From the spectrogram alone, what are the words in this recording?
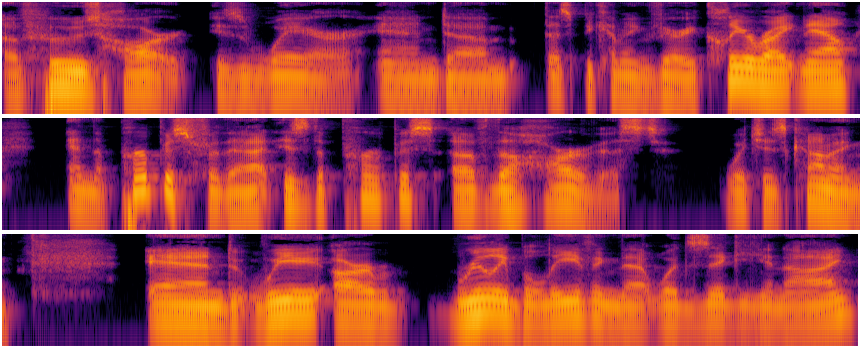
of whose heart is where. And um, that's becoming very clear right now. And the purpose for that is the purpose of the harvest, which is coming. And we are really believing that what Ziggy and I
